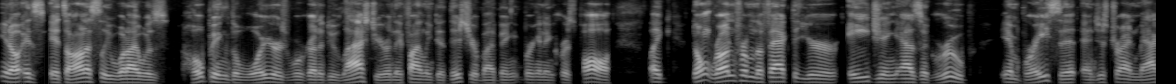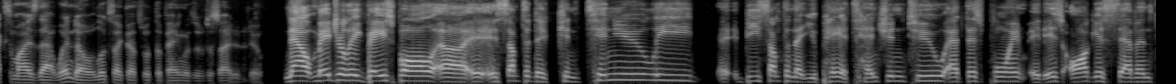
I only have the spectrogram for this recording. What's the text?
you know, it's it's honestly what I was hoping the Warriors were going to do last year, and they finally did this year by bringing in Chris Paul like don't run from the fact that you're aging as a group embrace it and just try and maximize that window. It looks like that's what the Penguins have decided to do. Now, Major League Baseball uh, is something to continually be something that you pay attention to at this point. It is August 7th.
